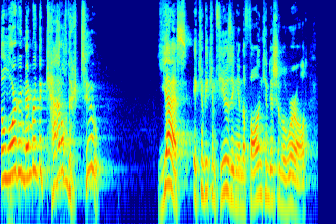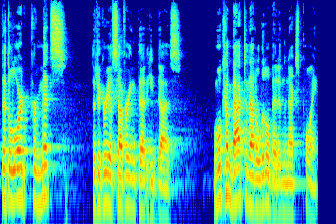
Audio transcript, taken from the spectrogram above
The Lord remembered the cattle there too. Yes, it can be confusing in the fallen condition of the world that the Lord permits the degree of suffering that He does. And we'll come back to that a little bit in the next point.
